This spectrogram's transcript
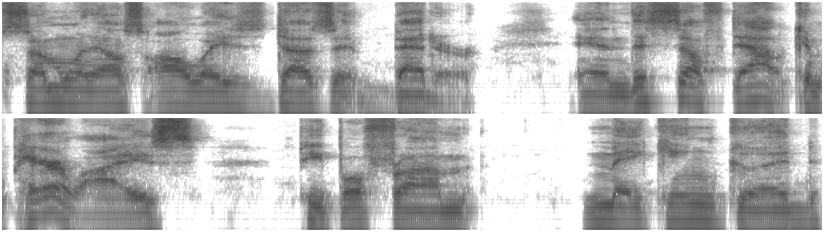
someone else always does it better. And this self doubt can paralyze people from making good,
